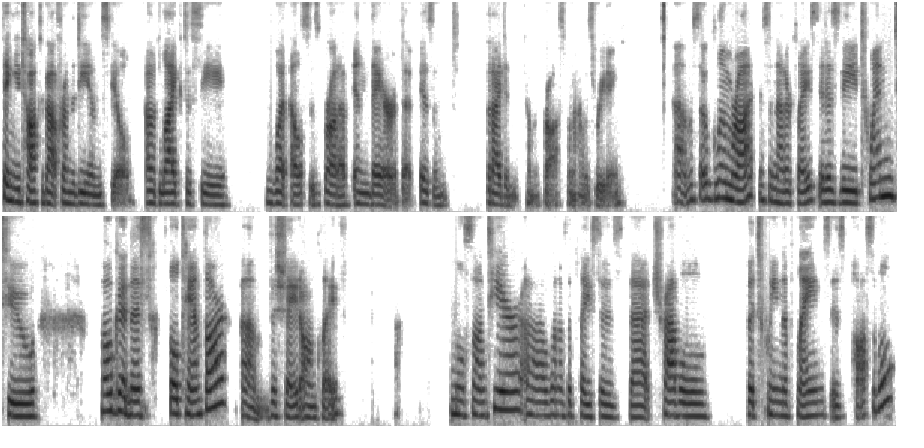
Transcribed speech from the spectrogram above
thing you talked about from the dms guild. I would like to see what else is brought up in there that isn't that i didn't come across when i was reading. Um, so gloomrot is another place. It is the twin to oh goodness Thultanthar, um, the shade enclave. Mulsantir, uh, one of the places that travel between the planes is possible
